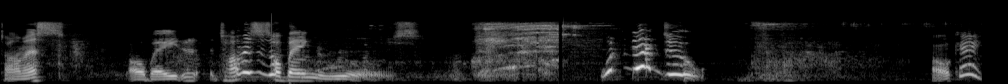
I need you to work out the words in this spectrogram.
Thomas, obey. Thomas is obeying the rules. What did that do? Okay.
